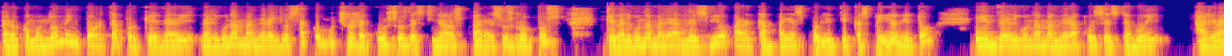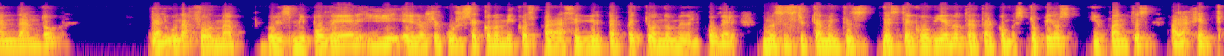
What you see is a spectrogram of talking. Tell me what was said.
Pero como no me importa porque de, de alguna manera yo saco muchos recursos destinados para esos grupos que de alguna manera desvío para campañas políticas Peña Nieto y de alguna manera pues este voy agrandando de alguna forma pues mi poder y eh, los recursos económicos para seguir perpetuándome en el poder. No es estrictamente de este gobierno tratar como estúpidos infantes a la gente.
